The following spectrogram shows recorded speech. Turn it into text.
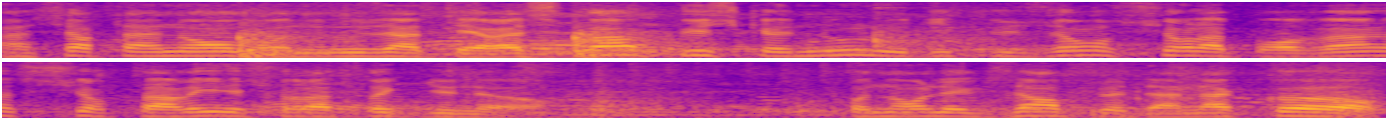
Un certain nombre ne nous intéressent pas puisque nous, nous diffusons sur la province, sur Paris et sur l'Afrique du Nord. Prenons l'exemple d'un accord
